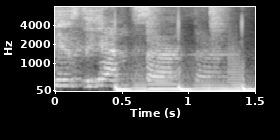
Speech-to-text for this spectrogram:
is the answer.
